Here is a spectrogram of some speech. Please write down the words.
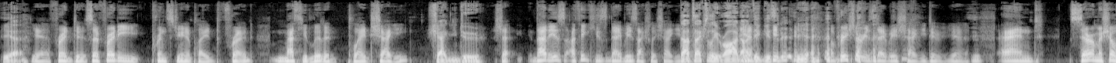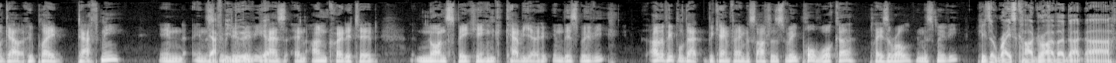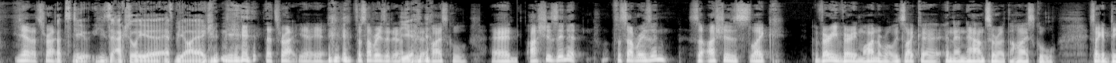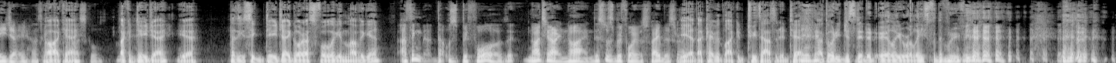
yeah. Yeah, Fred do. So Freddie Prinze Jr. played Fred. Matthew Lillard played Shaggy. Shaggy Doo. Sha- that is, I think his name is actually Shaggy. That's Doo. actually right, I think, isn't it? Yeah. I'm pretty sure his name is Shaggy Doo. Yeah, and Sarah Michelle Gellar, who played Daphne in in the Daphne Scooby-Doo Doo, movie, yep. has an uncredited, non-speaking cameo in this movie. Other people that became famous after this movie, Paul Walker plays a role in this movie. He's a race car driver that, uh, Yeah, that's right. that's the, he's actually a FBI agent. Yeah, that's right. Yeah, yeah. For some reason, Yeah. he's at high school, and Usher's in it for some reason. So Usher's like a very, very minor role. It's like a, an announcer at the high school. It's like a DJ, I think. Oh, okay. High school. Like a DJ. Yeah. Does he sing DJ Got Us Falling in Love again? I think that, that was before 1999. This was before he was famous, right? Yeah, that came in like in 2010. I thought he just did an early release for the movie.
